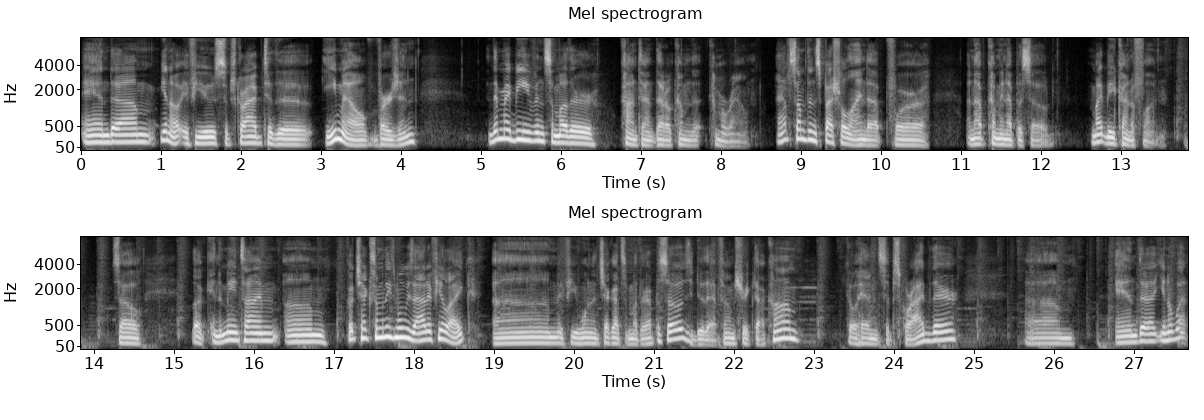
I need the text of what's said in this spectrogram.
And, um, you know, if you subscribe to the email version, there may be even some other content that'll come to, come around. I have something special lined up for an upcoming episode. Might be kind of fun. So, look, in the meantime, um, go check some of these movies out if you like. Um, if you want to check out some other episodes, you do that at filmstreak.com. Go ahead and subscribe there. Um, and uh, you know what?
